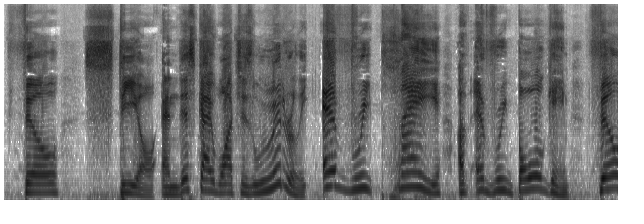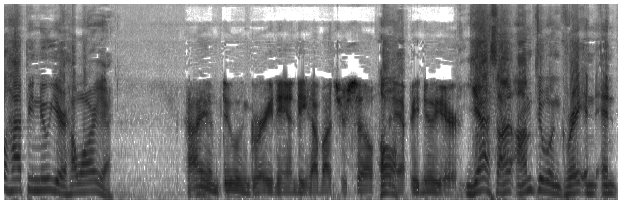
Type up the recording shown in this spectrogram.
Phil Steele. And this guy watches literally every play of every bowl game. Phil, Happy New Year. How are you? I am doing great, Andy. How about yourself? Oh. Happy New Year. Yes, I, I'm doing great. And, and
